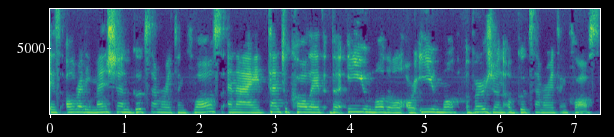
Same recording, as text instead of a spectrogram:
is already mentioned Good Samaritan clause, and I tend to call it the EU model or EU version of Good Samaritan clause.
